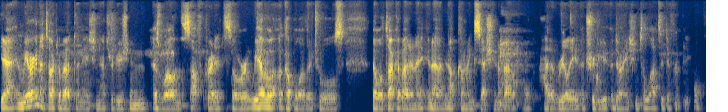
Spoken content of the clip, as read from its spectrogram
Yeah, and we are going to talk about donation attribution as well in soft credits. So we have a, a, couple other tools that we'll talk about in, a, in an upcoming session about how to really attribute a donation to lots of different people.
